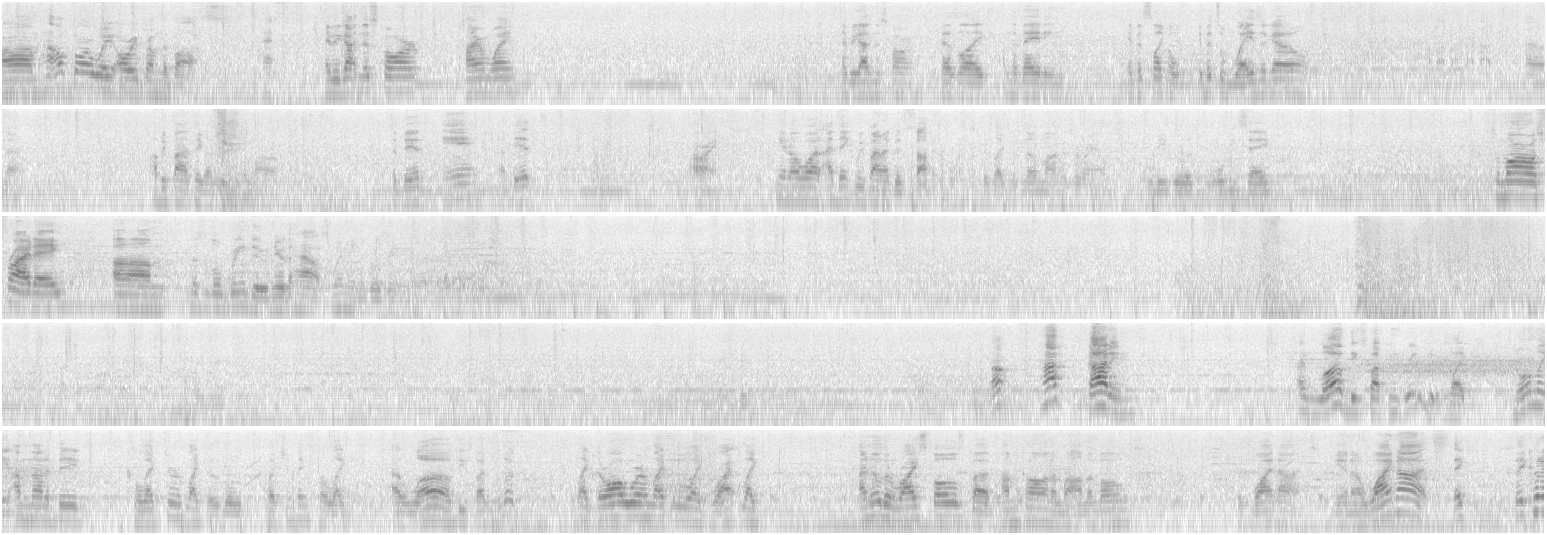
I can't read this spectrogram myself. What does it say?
Um, how far away are we from the boss? Have we gotten this far, Ironway? Have you gotten this far? Because like I'm debating if it's like a if it's a ways ago. I don't know. I'll be fine taking these tomorrow. It's a bit, eh, a bit. All right. You know what? I think we find a good stopping point because like there's no monsters around. We'll be good. We'll be safe. Tomorrow's Friday. Um, there's a little green dude near the house. What do you mean a little green dude? Oh, ha! Got him. I love these fucking green dudes. Like, normally I'm not a big collector of like the little collection things, but like, I love these fucking look. Like they're all wearing like little like ri like. I know they're rice bowls, but I'm calling them ramen bowls. 'Cause why not? You know, why not? They they could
